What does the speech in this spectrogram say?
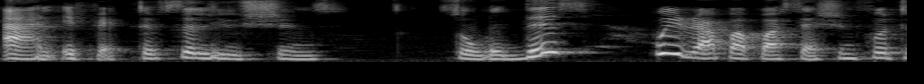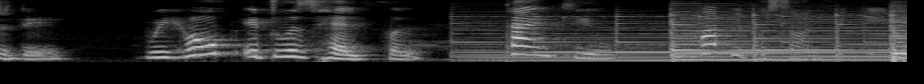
and effective solutions. So with this, we wrap up our session for today. We hope it was helpful. Thank you. Happy personification.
